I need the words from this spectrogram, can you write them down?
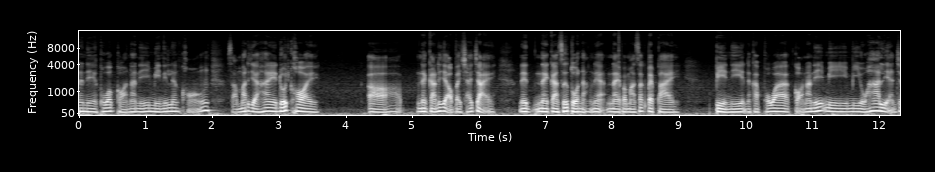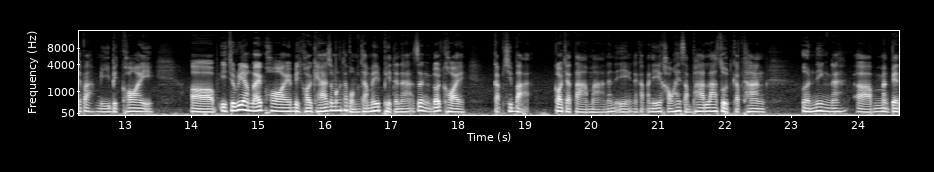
นั่นเองเพราะว่าก่อนหน้านี้มีในเรื่องของสามารถที่จะให้โดคอยในการที่จะเอาไปใช้จ่ายในในการซื้อตัวหนังเนี่ยในประมาณสักปลายๆ ปีนี้นะครับ เพราะว่าก่อนหน้านี้มีมีอยู่ 5 เหรียญใช่ปะมี Bitcoin เอ่ออีเทเรียมไลท์คอยบิตคอยแคชมั้งถ้าผมจำไม่ผิดนะฮะซึ่งด o คอยกับชิบะก็จะตามมานั่นเองนะครับ อันนี้เขาให้สัมภาษณ์ล่าสุดกับทาง e a r n i n g นะเอ่อมันเป็น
